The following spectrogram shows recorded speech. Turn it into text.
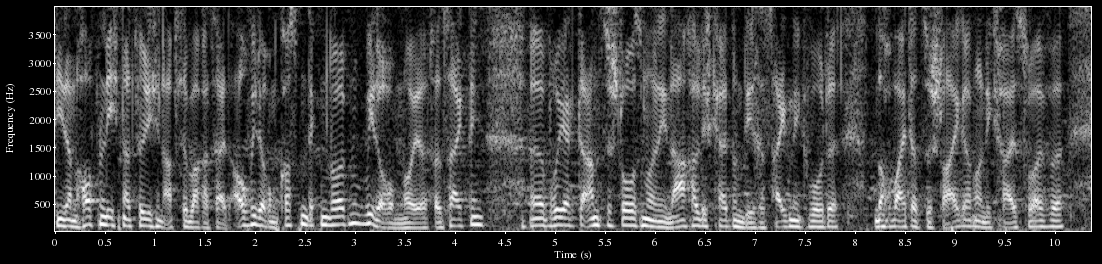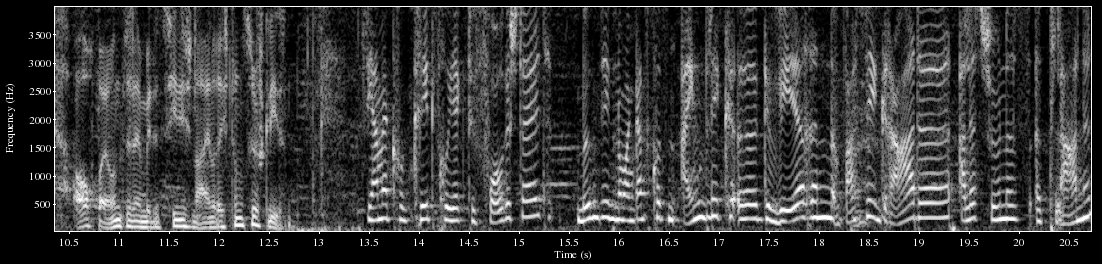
die dann hoffentlich natürlich in absehbarer Zeit auch wiederum kostendeckend läufen, wiederum neue Recyclingprojekte anzustoßen und die Nachhaltigkeit und die Recyclingquote noch weiter zu steigern und die Kreisläufe auch bei uns in der medizinischen Einrichtung zu schließen. Sie haben ja konkret Projekte vorgestellt. Mögen Sie noch mal einen ganz kurzen Einblick äh, gewähren, was Sie gerade alles Schönes äh, planen?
